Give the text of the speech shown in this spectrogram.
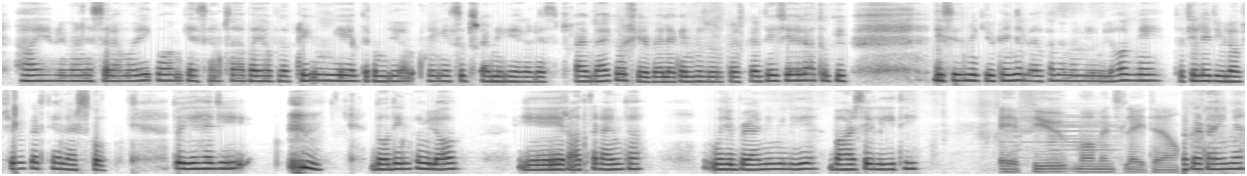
हाय एवरीवन अस्सलाम वालेकुम कैसे हैं आप सब भाई आप सब ठीक होंगे। अब तक मुझे आपने सब्सक्राइब नहीं किया अगर सब्सक्राइब लाइक और शेयर बेल आइकन को ज़रूर प्रेस कर दीजिएगा तो कि। This is me cute angel welcome है मेरे न्यू व्लॉग में। तो चलिए जी व्लॉग शुरू करते हैं। लेट्स गो तो ये है जी दो दिन का व्लॉग ये रात का टाइम था। मुझे बिरयानी मिली है। बाहर से ली थी। A few moments later. का टाइम है।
